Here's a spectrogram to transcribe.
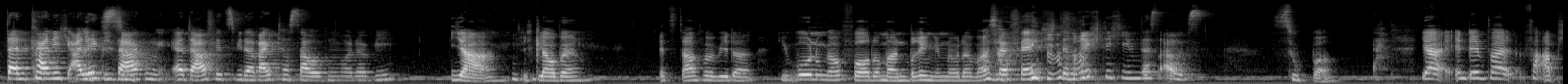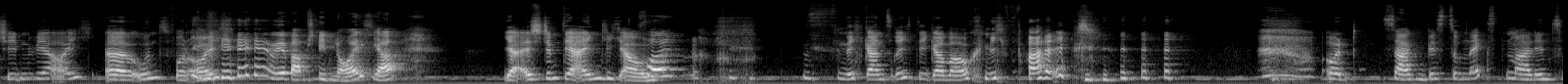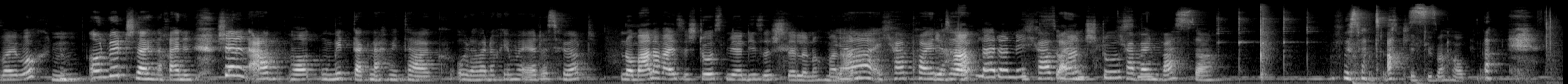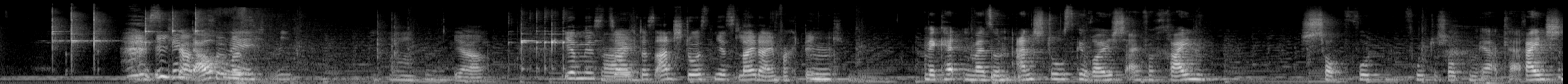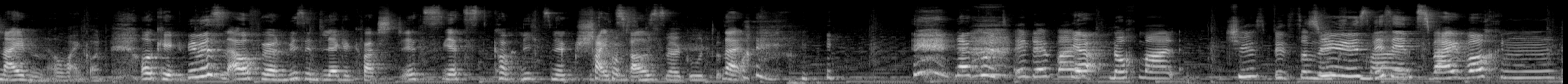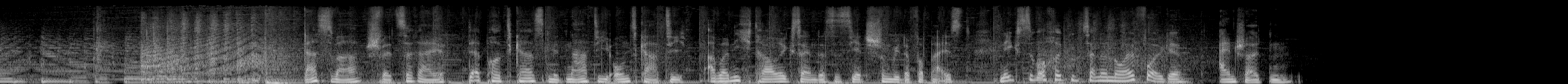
Dann kann ich Alex sagen, er darf jetzt wieder weitersaugen, oder wie? Ja, ich glaube, jetzt darf er wieder die Wohnung auf Vordermann bringen oder was. Perfekt, dann richte ich ihm das aus. Super. Ja, in dem Fall verabschieden wir euch, äh, uns von euch. Wir verabschieden euch, ja. Ja, es stimmt ja eigentlich auch. Voll. Nicht ganz richtig, aber auch nicht falsch. Und sagen bis zum nächsten Mal in zwei Wochen. und wünschen euch noch einen schönen Abend, Morgen, Mittag, Nachmittag oder wann auch immer ihr das hört. Normalerweise stoßen wir an dieser Stelle nochmal an. Ja, ich habe heute. Wir haben leider nichts ich habe zum ein, Anstoßen. Ich habe ein Wasser. Was war das? Das klingt überhaupt nicht. Das Ich klingt auch nicht. Wie, ja. Ihr müsst Nein. euch das Anstoßen jetzt leider einfach denken. Wir könnten mal so ein Anstoßgeräusch einfach rein Shop, Photoshoppen, ja klar, reinschneiden. Oh mein Gott. Okay, wir müssen aufhören. Wir sind leer gequatscht. Jetzt, jetzt kommt nichts mehr Gescheites raus. nicht mehr gut. Nein. Na gut. In dem Fall Ja. nochmal Tschüss, bis zum Tschüss, nächsten Mal. bis in zwei Wochen. Das war Schwätzerei, der Podcast mit Nati und Kati. Aber nicht traurig sein, dass es jetzt schon wieder vorbei ist. Nächste Woche gibt's eine neue Folge. Einschalten.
